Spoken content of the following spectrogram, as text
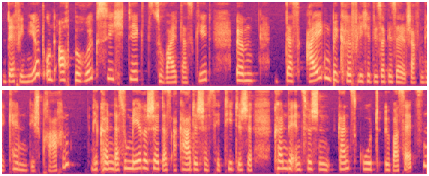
definiert und auch berücksichtigt, soweit das geht, ähm, das Eigenbegriffliche dieser Gesellschaften. Wir kennen die Sprachen, wir können das Sumerische, das Akkadische, das Hethitische, können wir inzwischen ganz gut übersetzen.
